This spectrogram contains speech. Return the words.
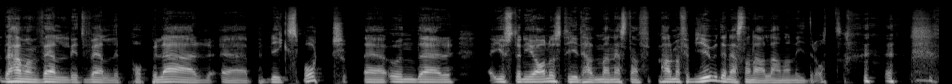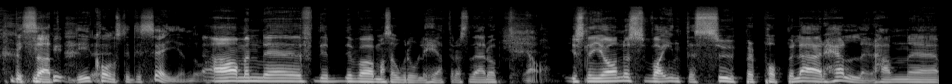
Det här var en väldigt, väldigt populär eh, publiksport. Eh, under Justinianus tid hade man, nästan, hade man förbjudit nästan all annan idrott. Det, Så är, att- det är konstigt i sig ändå. ja, men eh, det, det var en massa oroligheter och sådär. Ja. Justinianus var inte superpopulär heller. Han, eh,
